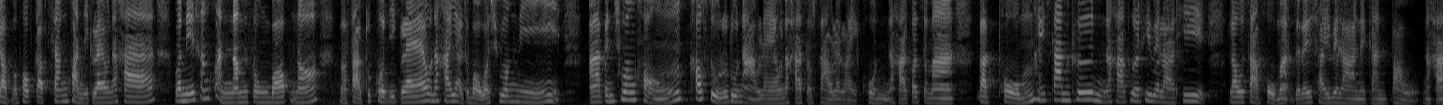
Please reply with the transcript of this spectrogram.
กลับมาพบกับช่างขวัญอีกแล้วนะคะ วันนี้ช่างขวัญนำทรงบ๊อบเนาะมาฝากทุกคนอีกแล้วนะคะ อยากจะบอกว่าช่วงนี้อ่าเป็นช่วงของเข้าสู่ฤดูหนาวแล้วนะคะสาวๆหลายๆคนนะคะ ก็จะมาตัดผมให้สั้นขึ้นนะคะ เพื่อที่เวลาที่เราสระผมอะจะได้ใช้เวลาในการเป่านะคะ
